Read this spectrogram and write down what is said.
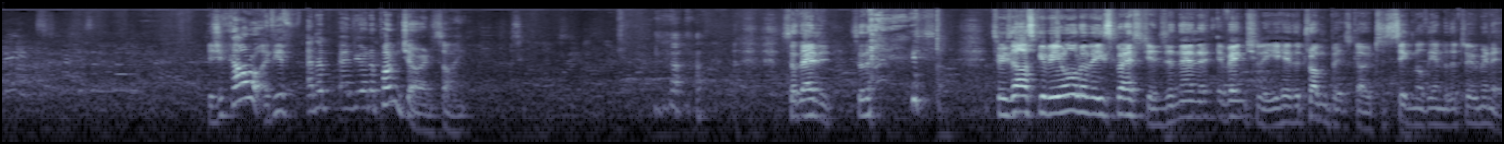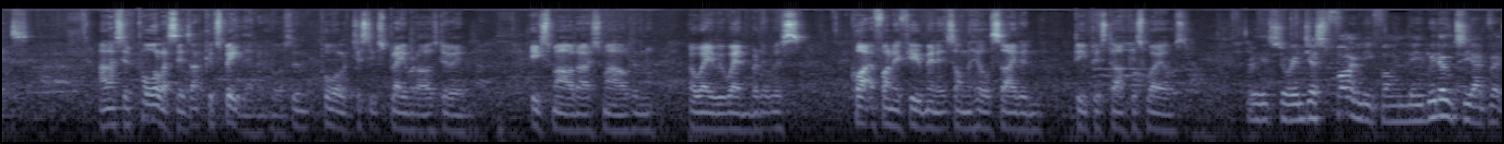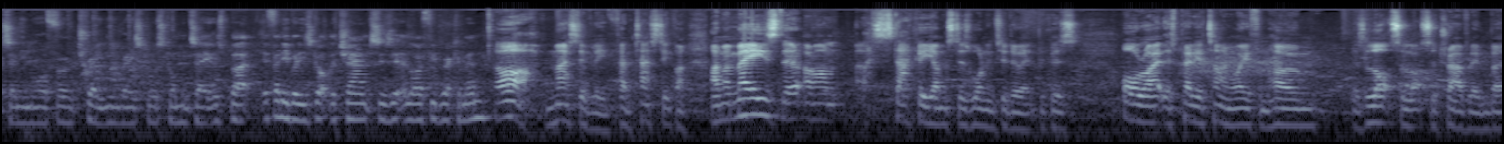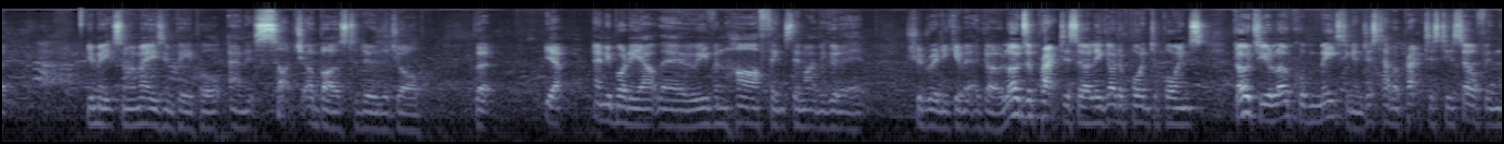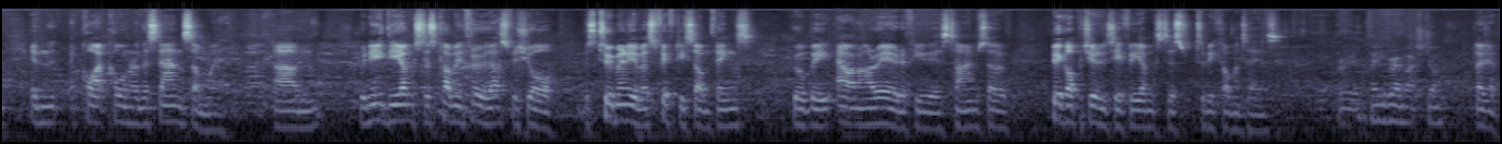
Is your car right? Have you had a have you had a puncture or anything? so then, so then, so he's asking me all of these questions, and then eventually you hear the trumpets go to signal the end of the two minutes. And I said, Paul, I said, I could speak then, of course, and Paul just explained what I was doing. He smiled, I smiled, and away we went. But it was quite a funny few minutes on the hillside in deepest, darkest Wales. Brilliant story. And just finally, finally, we don't see adverts anymore for trainee racecourse commentators, but if anybody's got the chance, is it a life you'd recommend? Ah, oh, massively. Fantastic fun. I'm amazed there aren't a stack of youngsters wanting to do it because, all right, there's plenty of time away from home, there's lots and lots of travelling, but you meet some amazing people and it's such a buzz to do the job that, yep, anybody out there who even half thinks they might be good at it, should really give it a go. Loads of practice early, go to point to points, go to your local meeting and just have a practice to yourself in, in a quiet corner of the stand somewhere. Um, we need the youngsters coming through, that's for sure. There's too many of us 50 somethings who'll be out in our ear in a few years' time, so big opportunity for youngsters to be commentators. Brilliant. Thank you very much, John. Pleasure.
